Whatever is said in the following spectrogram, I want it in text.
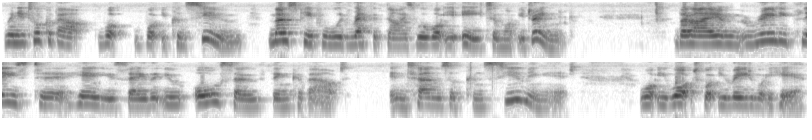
when you talk about what what you consume, most people would recognize well what you eat and what you drink. But I am really pleased to hear you say that you also think about, in terms of consuming it, what you watch, what you read, what you hear.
